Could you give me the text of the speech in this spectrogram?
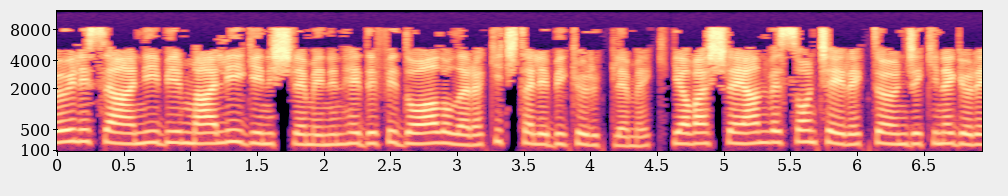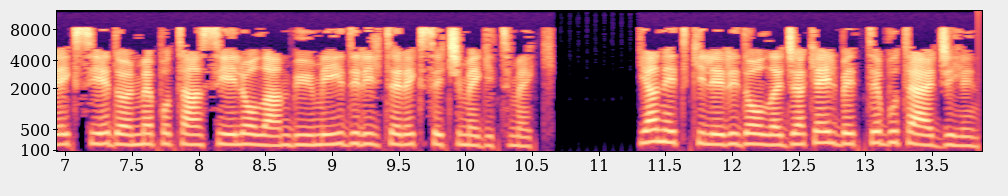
Böylesi ani bir mali genişlemenin hedefi doğal olarak iç talebi körüklemek, yavaşlayan ve son çeyrekte öncekine göre eksiye dönme potansiyeli olan büyümeyi dirilterek seçime gitmek. Yan etkileri de olacak elbette bu tercihin.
